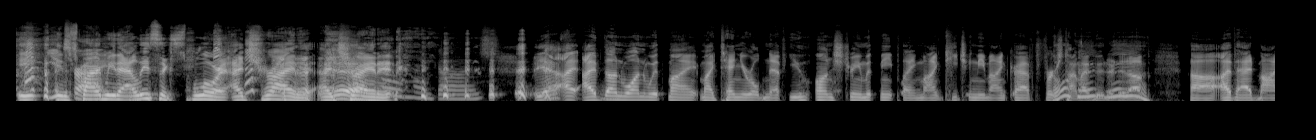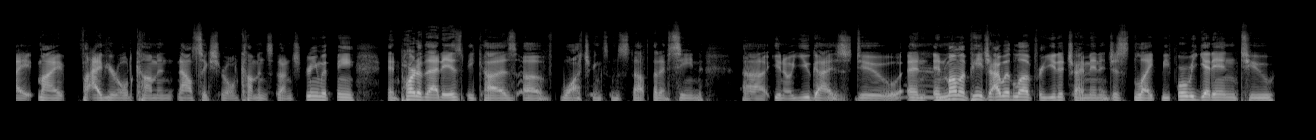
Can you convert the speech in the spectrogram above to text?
it You inspired me to at least explore it. I tried it. I Yeah. tried it. Oh my gosh. yeah, I, I've done one with my my ten year old nephew on stream with me playing mine, teaching me Minecraft. First time I Okay, booted it up. Uh, I've had my my five year old come and now six year old come and sit on stream with me, and part of that is because of watching some stuff that I've seen. Uh, you know, you guys do, and and Mama Peach, I would love for you to chime in and just like before we get into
